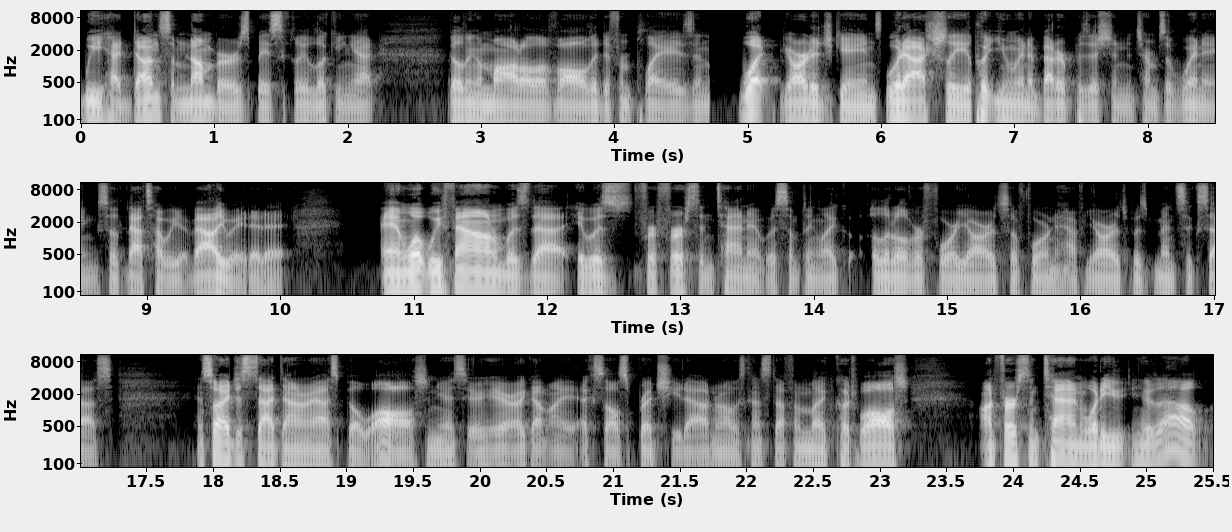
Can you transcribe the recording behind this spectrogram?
we had done some numbers, basically looking at building a model of all the different plays and what yardage gains would actually put you in a better position in terms of winning. So that's how we evaluated it. And what we found was that it was for first and 10, it was something like a little over four yards. So four and a half yards was meant success. And so I just sat down and I asked Bill Walsh, and you guys know, here, I got my Excel spreadsheet out and all this kind of stuff. I'm like, Coach Walsh, on first and 10, what do you, he goes, oh,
